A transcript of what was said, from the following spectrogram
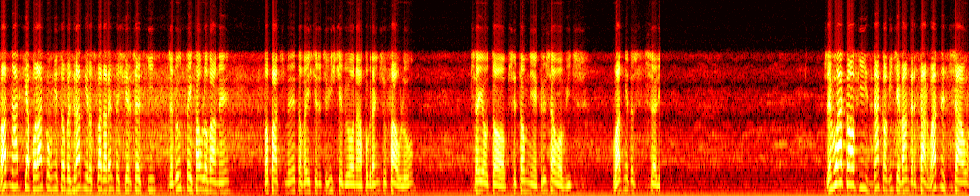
Ładna akcja Polaków, nieco bezradnie rozkłada ręce Świerczewski, że był tutaj faulowany. Popatrzmy, to wejście rzeczywiście było na pograniczu faulu. Przejął to przytomnie Kryszałowicz. Ładnie też strzelił. Żewłakow i znakomicie Van der Sar. Ładny strzał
